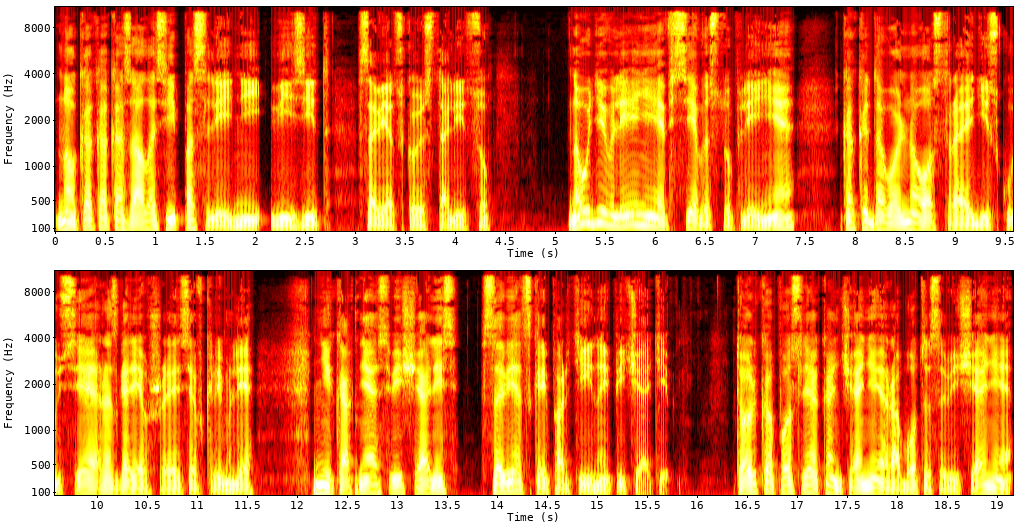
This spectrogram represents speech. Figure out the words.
но, как оказалось, и последний визит в советскую столицу. На удивление, все выступления, как и довольно острая дискуссия, разгоревшаяся в Кремле, никак не освещались советской партийной печати. Только после окончания работы совещания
